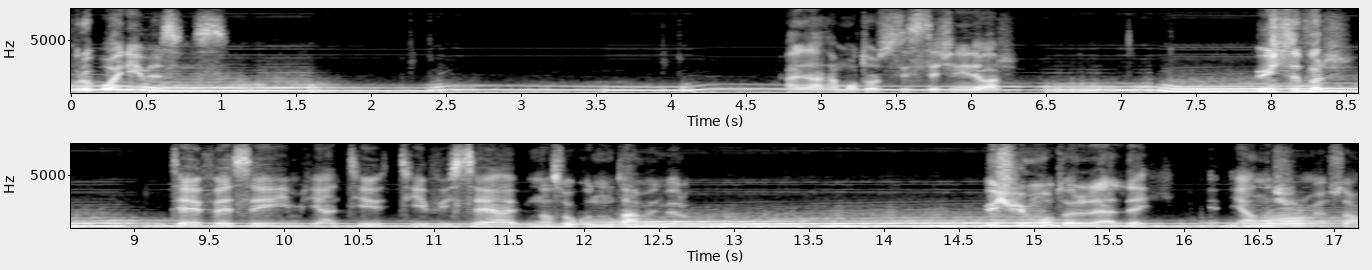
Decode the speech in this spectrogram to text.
Kurup, oynayabilirsiniz. Hani zaten motor sesi seçeneği de var. 3.0 TFS'ymiş yani T- TFS nasıl okunduğunu tam bilmiyorum. 3000 motor herhalde yanlış bilmiyorsam.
